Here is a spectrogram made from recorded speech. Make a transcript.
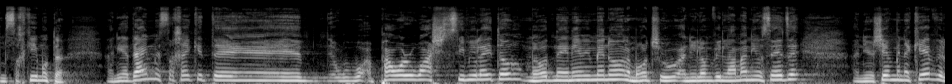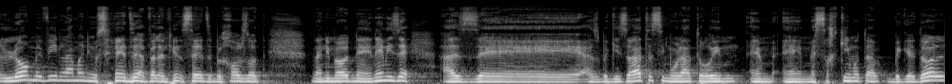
משחקים אותה. אני עדיין משחק את PowerWash Simulator, מאוד נהנה ממנו, למרות שאני לא מבין למה אני עושה את זה. אני יושב מנקה ולא מבין למה אני עושה את זה, אבל אני עושה את זה בכל זאת, ואני מאוד נהנה מזה. אז, אה, אז בגזרת הסימולטורים הם, הם משחקים אותה בגדול,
